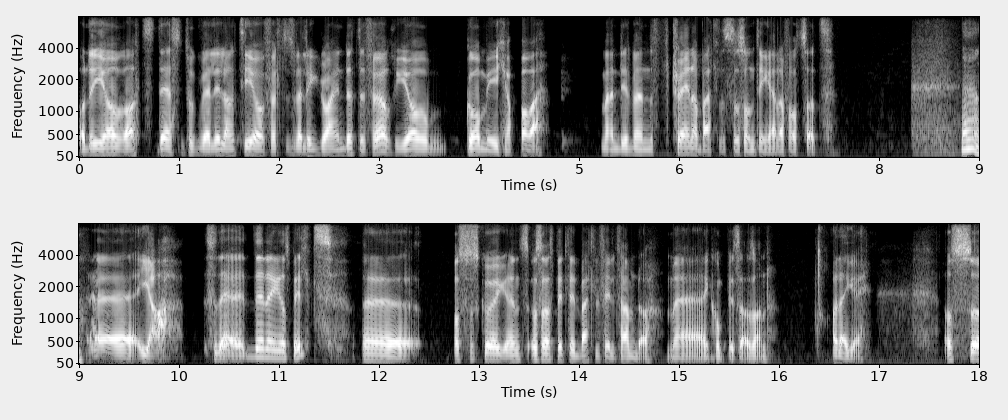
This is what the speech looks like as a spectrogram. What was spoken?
Og det gjør at det som tok veldig lang tid og føltes veldig grindete før, gjør, går mye kjappere. Men, men trainer battles og sånne ting er det fortsatt. Ja. Uh, ja. Så det, det, er det jeg har spilt. Uh, og så har jeg spilt litt Battlefield 5 da, med kompiser og sånn. Og det er gøy. Og så,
